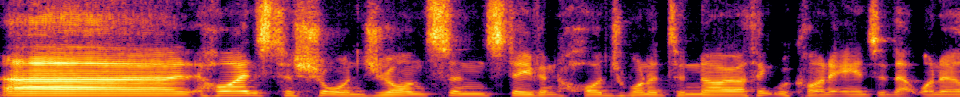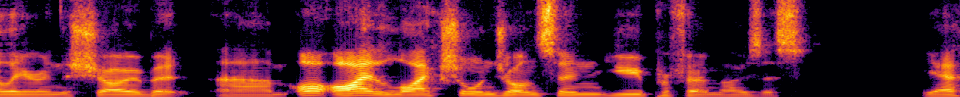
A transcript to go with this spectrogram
Uh, Hynes to Shaun Johnson. Stephen Hodge wanted to know. I think we kind of answered that one earlier in the show, but um, I, I like Shaun Johnson. You prefer Moses, yeah?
